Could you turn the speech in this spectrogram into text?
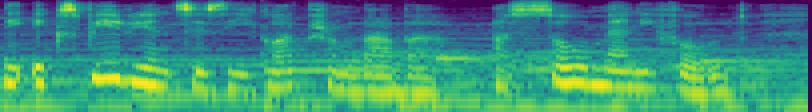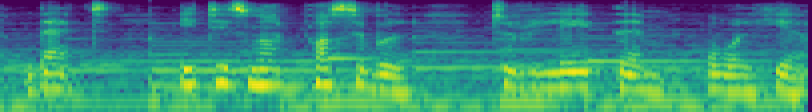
The experiences he got from Baba are so manifold that it is not possible to relate them all here.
